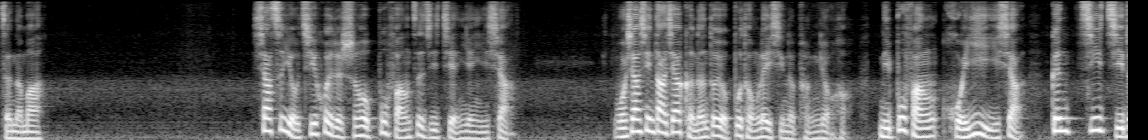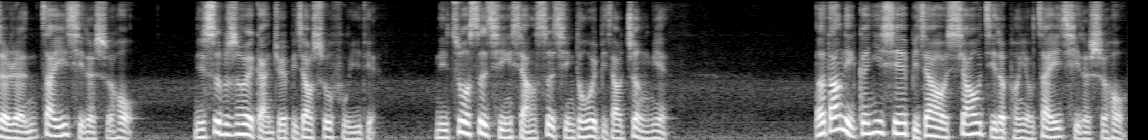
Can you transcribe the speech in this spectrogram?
真的吗？下次有机会的时候，不妨自己检验一下。我相信大家可能都有不同类型的朋友哈。你不妨回忆一下，跟积极的人在一起的时候，你是不是会感觉比较舒服一点？你做事情、想事情都会比较正面。而当你跟一些比较消极的朋友在一起的时候，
